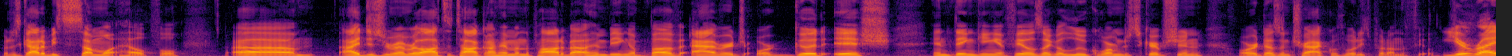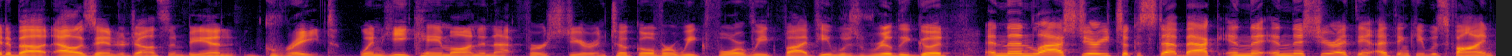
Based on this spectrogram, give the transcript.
but it's got to be somewhat helpful. Um, I just remember lots of talk on him on the pod about him being above average or good-ish, and thinking it feels like a lukewarm description or it doesn't track with what he's put on the field. You're right about Alexander Johnson being great when he came on in that first year and took over week four, week five. He was really good, and then last year he took a step back. In the in this year, I think I think he was fine.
